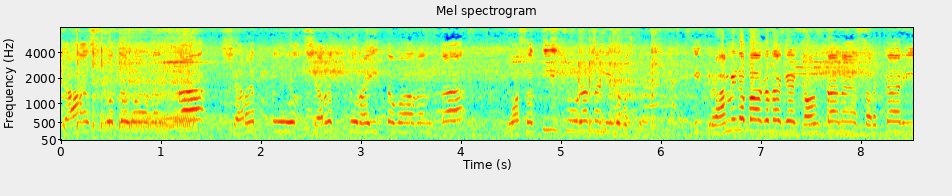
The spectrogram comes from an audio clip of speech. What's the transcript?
ಶಾಶ್ವತವಾದಂಥ ಷರತ್ತು ಷರತ್ತು ರಹಿತವಾದಂಥ ವಸತಿ ಸೂರನ್ನು ನೀಡಬೇಕು. ಈ ಗ್ರಾಮೀಣ ಭಾಗದಾಗ ಗೌಂಟಾನ ಸರ್ಕಾರಿ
